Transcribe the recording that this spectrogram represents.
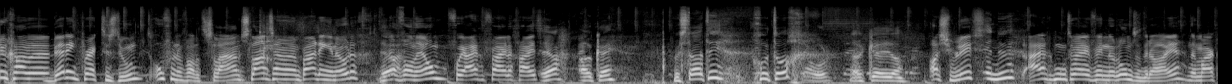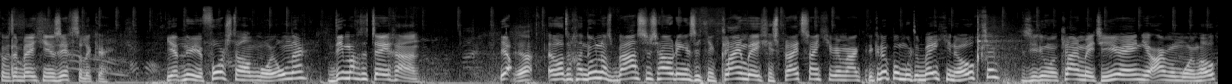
Nu gaan we bedding practice doen. Het oefenen van het slaan. Slaan zijn we een paar dingen nodig. Ja. Van helm voor je eigen veiligheid. Ja, oké. Hoe staat hij? Goed toch? Ja hoor. Oké dan. Alsjeblieft. En nu? Eigenlijk moeten we even in de ronde draaien. Dan maken we het een beetje inzichtelijker. Je hebt nu je voorste hand mooi onder. Die mag er tegenaan. Ja. Ja. En wat we gaan doen als basishouding is dat je een klein beetje een spreidstandje weer maakt. De knuppel moet een beetje in de hoogte. Dus die doen we een klein beetje hierheen. Je armen mooi omhoog.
